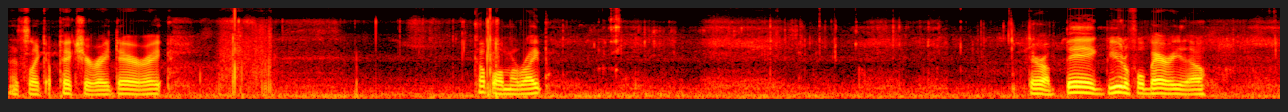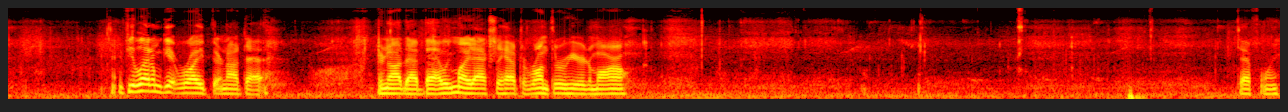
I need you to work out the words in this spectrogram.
That's like a picture right there, right? A couple of them are ripe. They're a big, beautiful berry, though. If you let them get ripe, they're not that they're not that bad. We might actually have to run through here tomorrow. Definitely.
